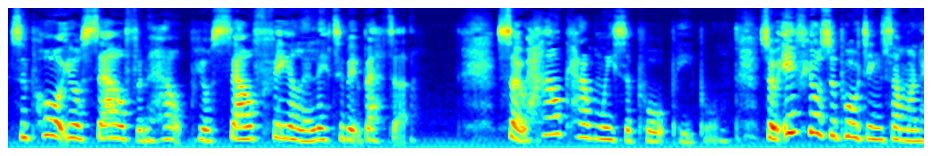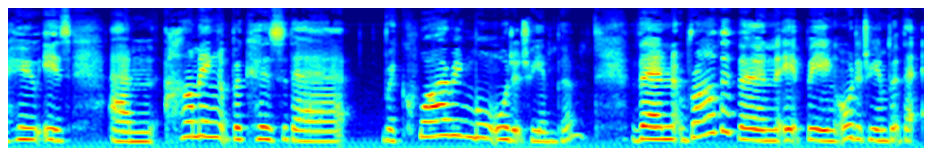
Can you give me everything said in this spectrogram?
support yourself and help yourself feel a little bit better. So, how can we support people? So, if you're supporting someone who is um, humming because they're requiring more auditory input, then rather than it being auditory input that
